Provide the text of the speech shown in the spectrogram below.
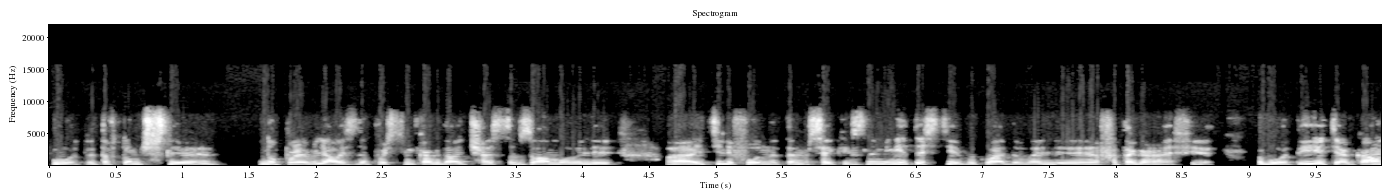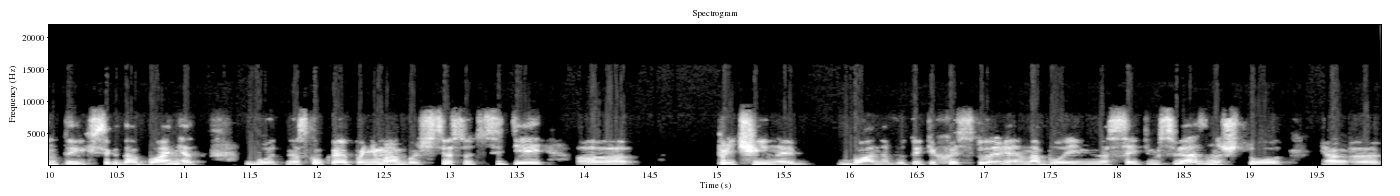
Вот, это в том числе ну, проявлялось, допустим, когда часто взламывали э, телефоны там, всяких знаменитостей, выкладывали фотографии. Вот, и эти аккаунты их всегда банят. Вот, насколько я понимаю, в большинстве соцсетей э, причиной бана вот этих историй, она была именно с этим связана, что э,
